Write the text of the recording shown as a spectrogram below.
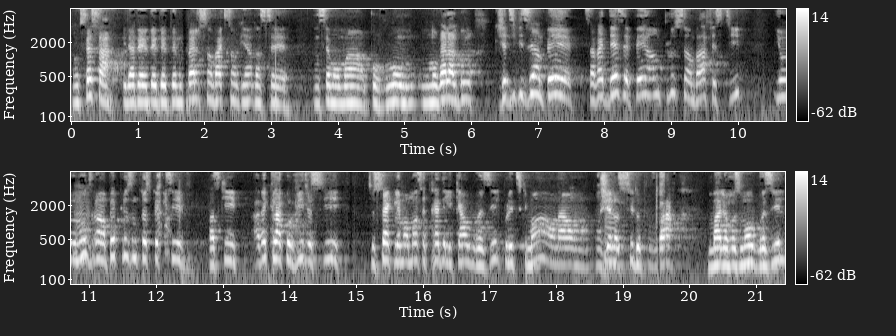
donc, c'est ça. Il y a des, des, nouvelles samba qui s'en viennent dans ces, dans ces moments pour vous. Un, un nouvel album j'ai divisé un peu, ça va être des épées, un plus samba festif et un hmm. autre un peu plus introspective. Parce qu'avec la Covid aussi, tu sais que les moments c'est très délicat au Brésil politiquement. On a un, génocide de pouvoir malheureusement au Brésil.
